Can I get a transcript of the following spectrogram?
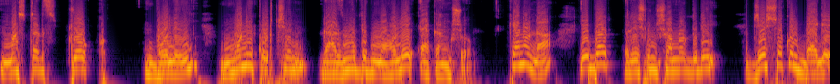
মাস্টার স্ট্রোক বলেই মনে করছেন রাজনৈতিক মহলের একাংশ। কেননা, এবার রেশন সামগ্রী যে সকল ব্যাগে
